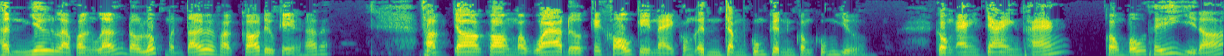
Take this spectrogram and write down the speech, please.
hình như là phần lớn đôi lúc mình tới với Phật có điều kiện hết á. Phật cho con mà qua được cái khổ kỳ này, con in trăm cuốn kinh, con cúng dường. Con ăn chay tháng, con bố thí gì đó.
